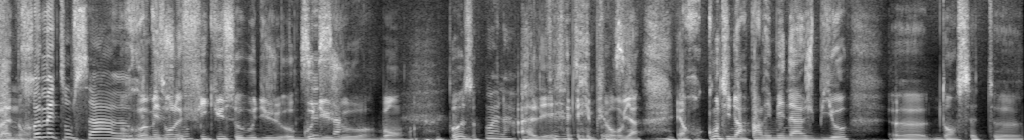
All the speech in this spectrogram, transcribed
Bah non. remettons ça. au Remettons le jour. ficus au, bout du, au goût du ça. jour. Bon, pause. Voilà. Allez, et puis on revient. Et on continue à reparler ménage bio euh, dans cette euh,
